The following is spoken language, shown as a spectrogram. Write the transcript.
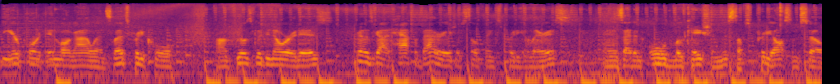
the airport in Long Island. So that's pretty cool. Um, feels good to know where it is. Apparently it's got half a battery, which I still think is pretty hilarious. And it's at an old location. This stuff's pretty awesome. So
